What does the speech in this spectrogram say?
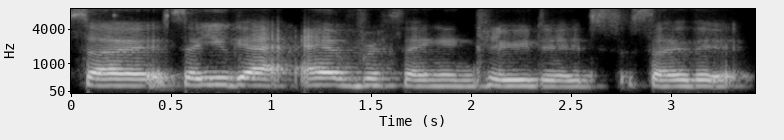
So so you get everything included so that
